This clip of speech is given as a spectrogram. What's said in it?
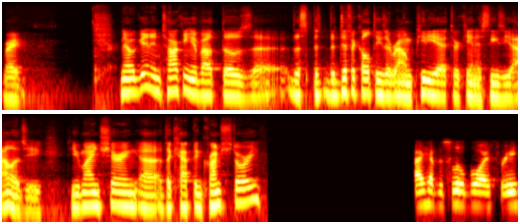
right. Now, again, in talking about those uh, the sp- the difficulties around pediatric anesthesiology, do you mind sharing uh, the Captain Crunch story? I have this little boy, three,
